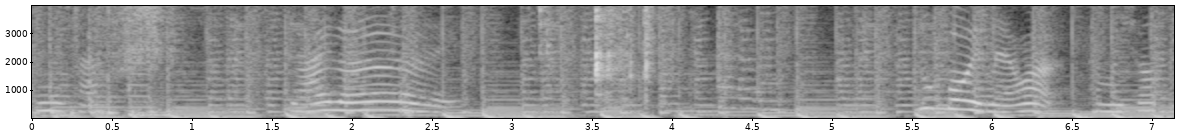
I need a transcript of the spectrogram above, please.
นี่นะคะย้ายเลย ลูกอีกแล้วอะทำไมชอบโบ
